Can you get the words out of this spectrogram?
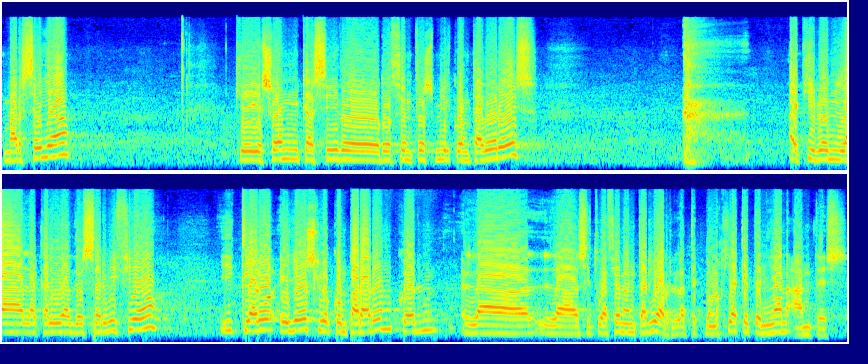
Marsella, que son casi 200.000 contadores. Aquí ven la, calidad del servicio y claro, ellos lo compararon con la, situación anterior, la tecnología que tenían antes.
